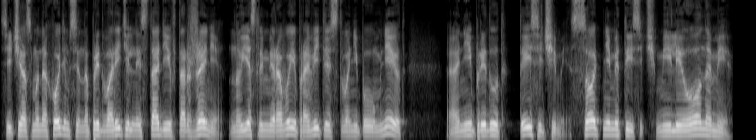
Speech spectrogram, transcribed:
Сейчас мы находимся на предварительной стадии вторжения, но если мировые правительства не поумнеют, они придут тысячами, сотнями тысяч, миллионами.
